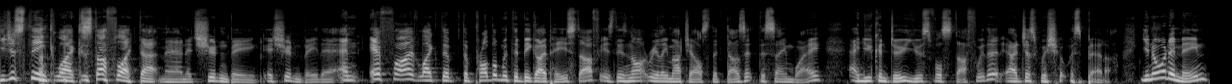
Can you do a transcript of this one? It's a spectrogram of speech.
you just think like stuff like that, man. It shouldn't be. It shouldn't be there. And F5, like the the problem with the big IP stuff is there's not really much else that does it the same way, and you can do useful stuff with it. I just wish it was better. You know what I mean?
